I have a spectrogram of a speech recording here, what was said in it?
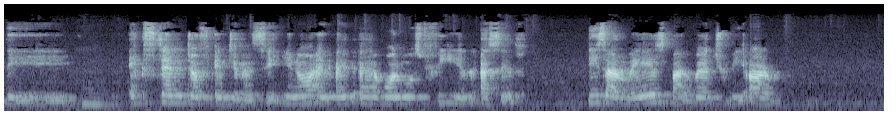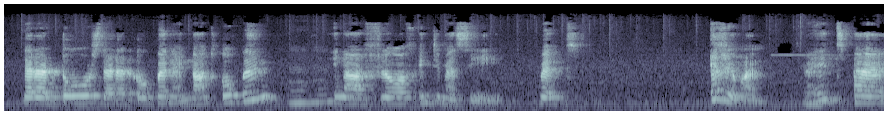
the mm. extent of intimacy. You know, I, I, I, have almost feel as if these are ways by which we are, there are doors that are open and not open mm-hmm. in our flow of intimacy with everyone, right? Uh,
